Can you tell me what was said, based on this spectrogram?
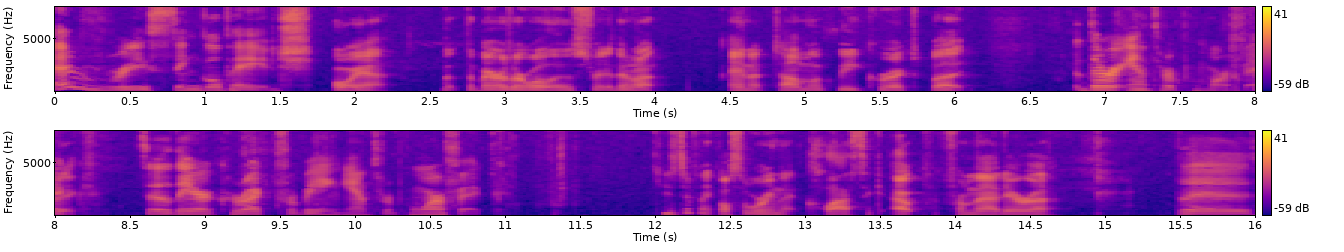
every single page. Oh yeah, the, the bears are well illustrated. They're not anatomically correct, but They're anthropomorphic. Thick. So they are correct for being anthropomorphic. he's definitely also wearing that classic outfit from that era. The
